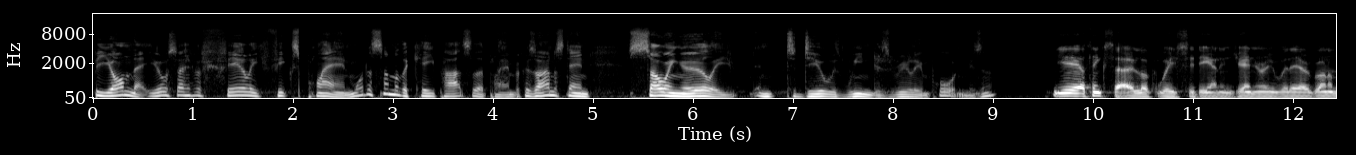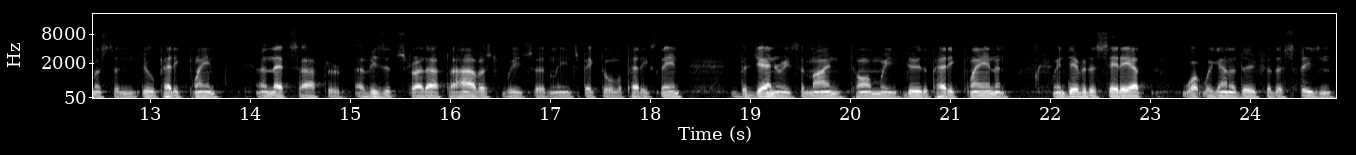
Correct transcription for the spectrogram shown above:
beyond that, you also have a fairly fixed plan. What are some of the key parts of the plan? Because I understand sowing early and to deal with wind is really important, isn't it? Yeah, I think so. Look, we sit down in January with our agronomist and do a paddock plan and that's after a visit straight after harvest. We certainly inspect all the paddocks then. But January is the main time we do the paddock plan, and we endeavour to set out what we're going to do for the season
